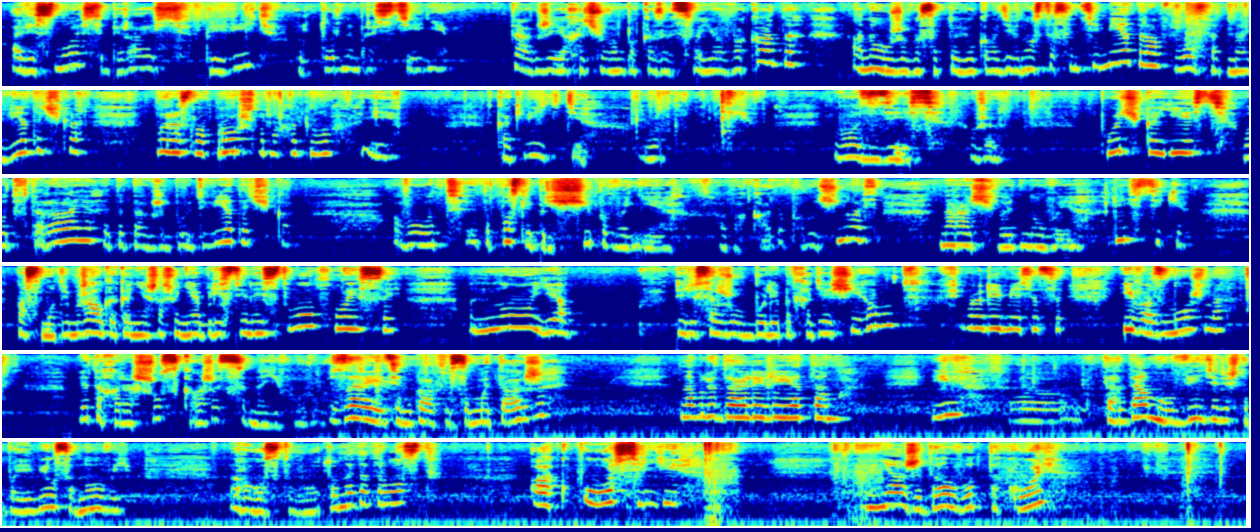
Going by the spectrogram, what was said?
А весной собираюсь привить культурным растением. Также я хочу вам показать свое авокадо. Оно уже высотой около 90 сантиметров. Вот одна веточка выросла в прошлом году. И, как видите, вот, вот здесь уже почка есть, вот вторая, это также будет веточка. Вот, это после прищипывания авокадо получилось. Наращивает новые листики. Посмотрим. Жалко, конечно, что не облиственный ствол лысый, но я пересажу в более подходящий грунт в феврале месяце. И, возможно, это хорошо скажется на его росте. За этим кактусом мы также наблюдали летом. И тогда мы увидели, что появился новый рост. Вот он этот рост. А к осени меня ожидал вот такой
